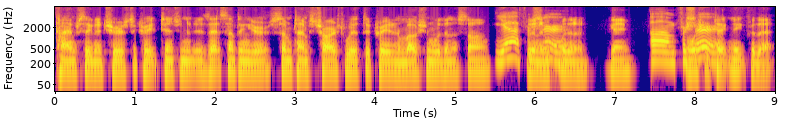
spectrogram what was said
time signatures to create tension. Is that something you're sometimes charged with to create an emotion within a song, yeah, for within, sure. a, within a game? um, for And What's your sure. technique for that?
